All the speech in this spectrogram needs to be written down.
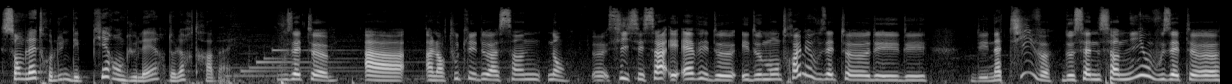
semble être l'une des pierres angulaires de leur travail. Vous êtes euh, à. Alors toutes les deux à Saint. Non, euh, si, c'est ça. Et Eve est de, est de Montreuil, mais vous êtes euh, des, des, des natives de Seine-Saint-Denis ou vous êtes. euh,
